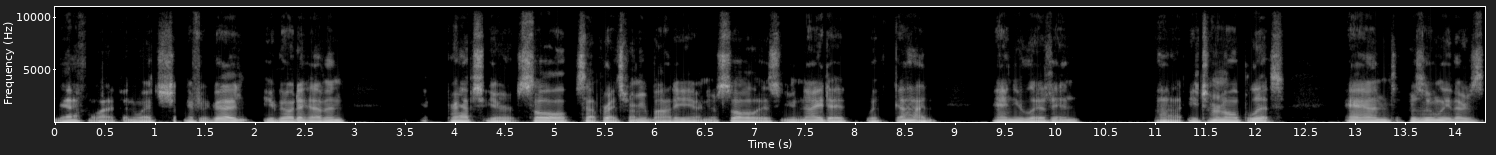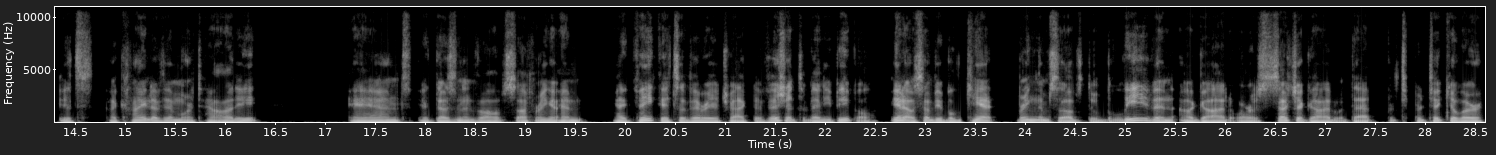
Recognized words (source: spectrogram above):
the afterlife, in which if you're good, you go to heaven. Perhaps your soul separates from your body and your soul is united with God and you live in uh, eternal bliss. And presumably there's, it's a kind of immortality and it doesn't involve suffering. And I think it's a very attractive vision to many people. You know, some people can't bring themselves to believe in a God or such a God with that particular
